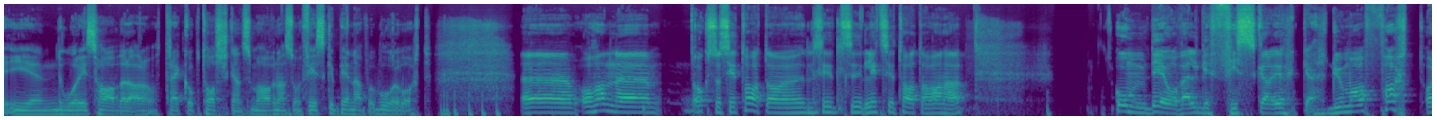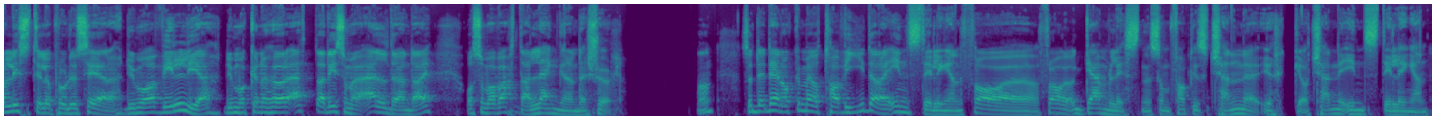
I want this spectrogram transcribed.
i Nordishavet der, og trekke opp torsken som havna som fiskepinner på bordet vårt. Uh, og han uh, Også sitat av, litt sitat av han her. Om det å velge fiskeryrket. Du må ha fart og lyst til å produsere. Du må ha vilje. Du må kunne høre etter de som er eldre enn deg, og som har vært der lenger enn deg sjøl. Så det, det, er noe med å ta videre innstillingen fra, fra gamlistene som faktisk kjenner yrket og kjenner innstillingen.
